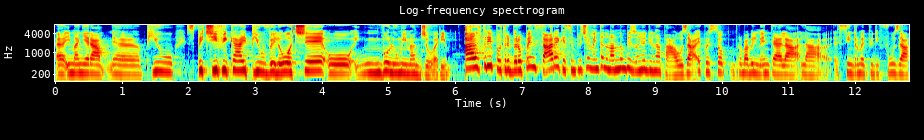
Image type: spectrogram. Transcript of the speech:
eh, in maniera eh, più specifica e più veloce o in volumi maggiori. Altri potrebbero pensare che semplicemente non hanno bisogno di una pausa e questo probabilmente è la, la sindrome più diffusa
